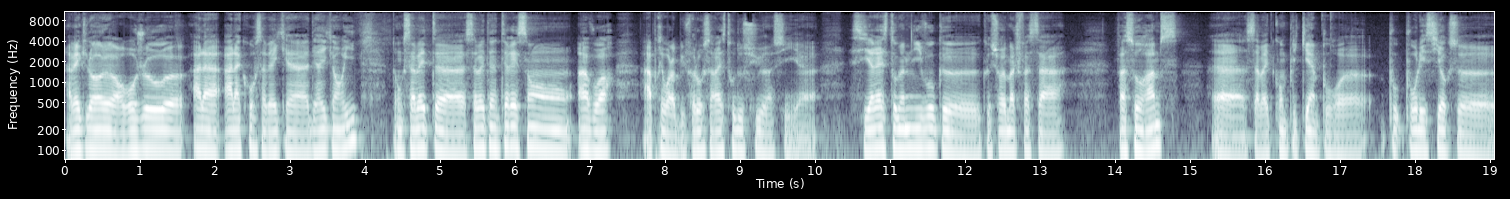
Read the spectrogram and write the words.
avec leur, rejet à la, à la course avec Derrick Henry. Donc ça va être, ça va être intéressant à voir. Après voilà, Buffalo, ça reste au-dessus. Hein, si s'il reste au même niveau que, que sur le match face à face aux Rams. Euh, ça va être compliqué hein, pour, euh, pour, pour, les Seahawks, euh,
